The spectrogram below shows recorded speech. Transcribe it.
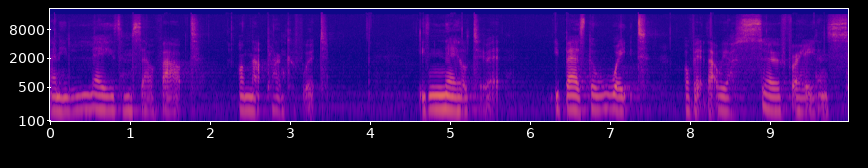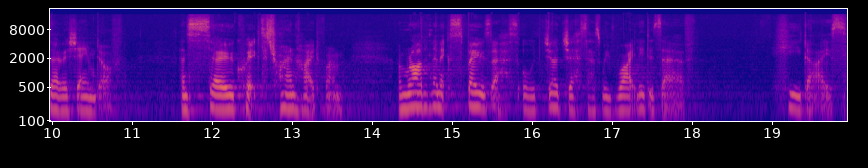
and he lays himself out on that plank of wood. He's nailed to it. He bears the weight of it that we are so afraid and so ashamed of, and so quick to try and hide from. And rather than expose us or judge us as we rightly deserve, he dies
